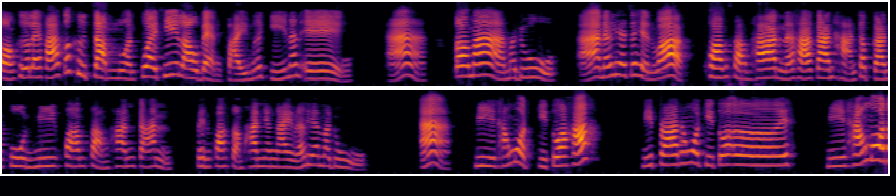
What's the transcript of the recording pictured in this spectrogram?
สองคืออะไรคะ ก็คือจำนวนกล้วยที่เราแบ่งไปเมื่อกี้นั่นเองอ่าต่อมามาดูอ่านักเรียนจะเห็นว่าความสัมพันธ์นะคะ การหารกับการคูณมีความสัมพันธ์กัน เป็นความสัมพันธ์ยังไงนักเรียนมาดู อ่ามีทั้งหมดกี่ตัวคะ มีปลาทั้งหมดกี่ตัวเอ่ย มีทั้งหมด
